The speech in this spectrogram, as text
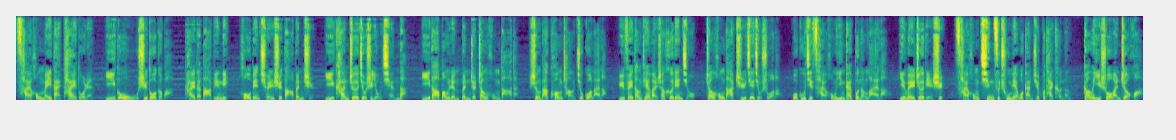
彩虹没带太多人，一共五十多个吧，开的大宾利。后边全是大奔驰，一看这就是有钱的，一大帮人奔着张宏达的盛达矿场就过来了。于飞当天晚上喝点酒，张宏达直接就说了：“我估计彩虹应该不能来了，因为这点事，彩虹亲自出面，我感觉不太可能。”刚一说完这话，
